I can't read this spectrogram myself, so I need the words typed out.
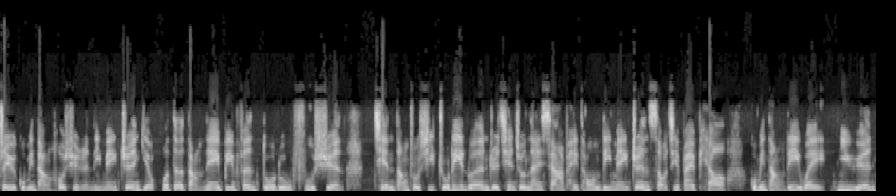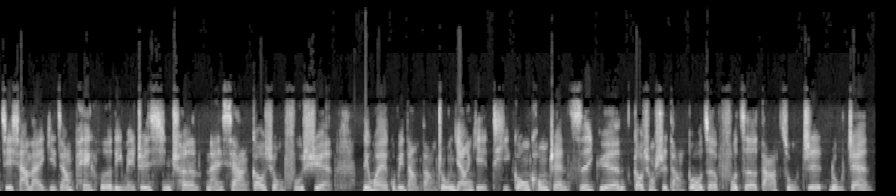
至于国民党候选人李梅珍，也获得党内缤纷多路浮选。前党主席朱立伦日前就南下陪同李梅珍扫街拜票，国民党立委议员接下来也将配合李梅珍行程南下高雄辅选。另外，国民党党中央也提供空战资源，高雄市党部则负责打组织鲁战。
